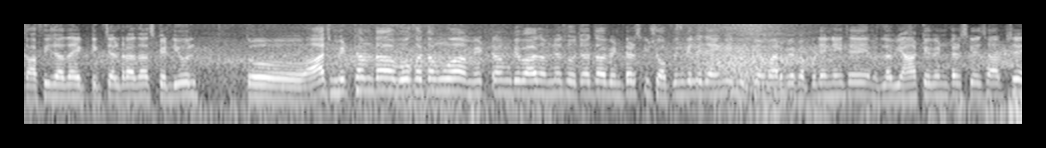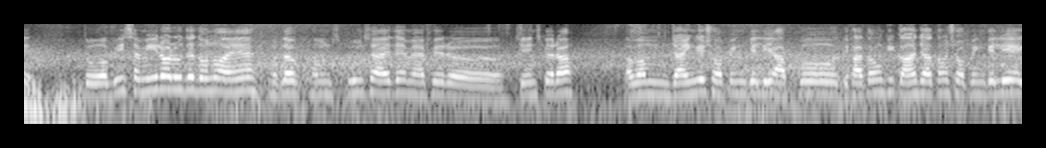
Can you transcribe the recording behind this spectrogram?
काफ़ी ज़्यादा एक्टिक चल रहा था स्केड्यूल तो आज मिड टर्म था, वो ख़त्म हुआ। मिड टर्म के बाद हमने सोचा था विंटर्स की शॉपिंग के लिए जाएँगे क्योंकि हमारे पे कपड़े नहीं थे मतलब यहाँ के विंटर्स के हिसाब से। तो अभी समीर और उदय दोनों आए हैं मतलब हम स्कूल से आए थे, मैं फिर चेंज करा। अब हम जाएँगे शॉपिंग के लिए। आपको दिखाता हूँ कि कहाँ जाता हूँ शॉपिंग के लिए,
